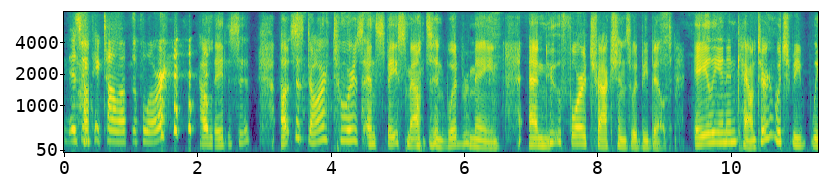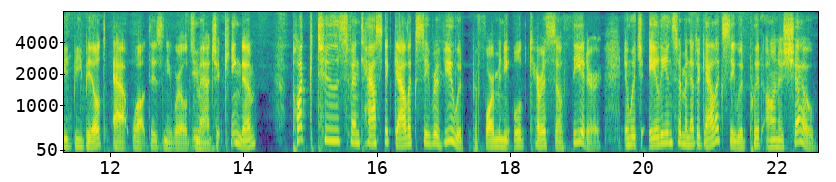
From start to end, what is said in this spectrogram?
As we pick Tom up the floor. How late is it? Uh, Star Tours and Space Mountain would remain, and new four attractions would be built. Alien Encounter, which we, would be built at Walt Disney World's Yeah. Magic Kingdom. Plectu's Fantastic Galaxy Review would perform in the old Carousel Theater, in which aliens from another galaxy would put on a show.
